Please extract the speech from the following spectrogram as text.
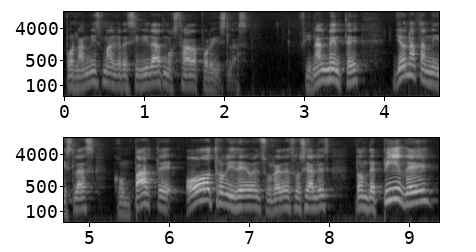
por la misma agresividad mostrada por Islas. Finalmente, Jonathan Islas comparte otro video en sus redes sociales donde pide,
